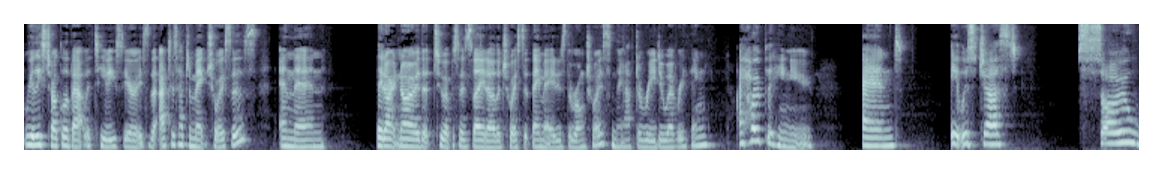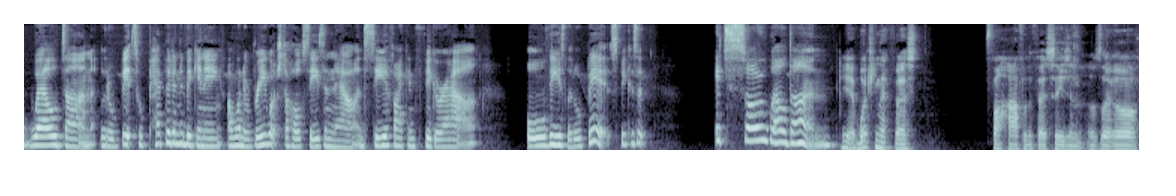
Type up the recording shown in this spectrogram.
really struggle about with TV series. The actors have to make choices, and then they don't know that two episodes later, the choice that they made is the wrong choice, and they have to redo everything. I hope that he knew, and it was just so well done. Little bits were peppered in the beginning. I want to rewatch the whole season now and see if I can figure out all these little bits because it it's so well done. Yeah, watching that first for half of the first season, I was like, oh,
